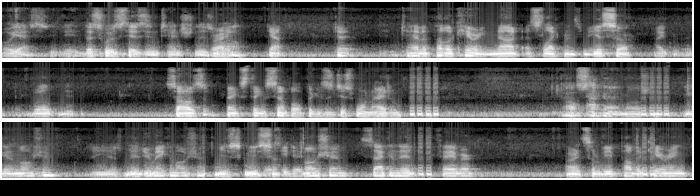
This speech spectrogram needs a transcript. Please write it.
Oh, yes. This was his intention as Right. well. Yeah. To, to have a public hearing, not a selectmen's meeting? Yes, sir. I- Well, So it makes things simple because it's just one item. I'll second that motion. you got a motion? Did you make a motion? Yes, yes, sir. Yes, he did. Motion, seconded, favor? All right, so it'll be a public hearing.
